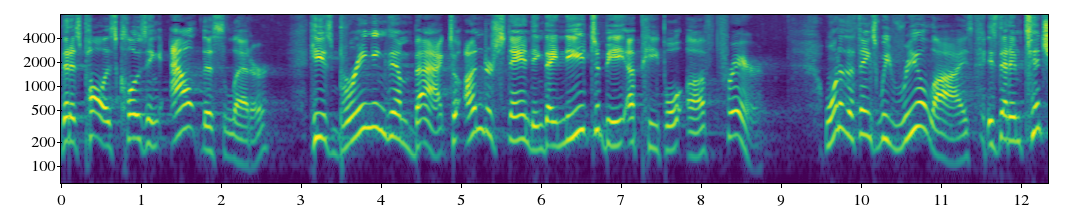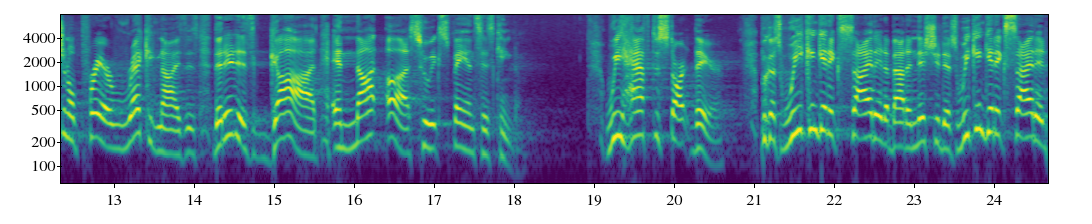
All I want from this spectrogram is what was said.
that as Paul is closing out this letter, he is bringing them back to understanding they need to be a people of prayer. One of the things we realize is that intentional prayer recognizes that it is God and not us who expands his kingdom. We have to start there. Because we can get excited about initiatives, we can get excited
